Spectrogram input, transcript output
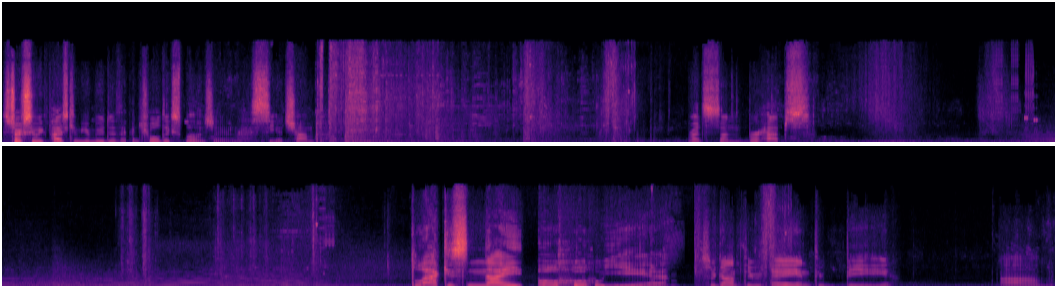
Structurally weak pipes can be removed with a controlled explosion. See a chump. Red Sun, perhaps. Blackest Night. Oh yeah. So we've gone through A and through B. Um.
